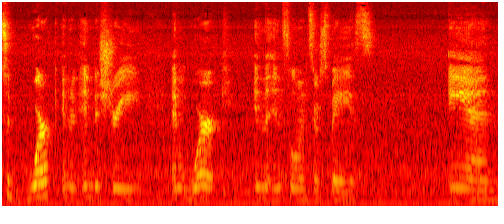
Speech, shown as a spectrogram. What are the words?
to work in an industry and work in the influencer space and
